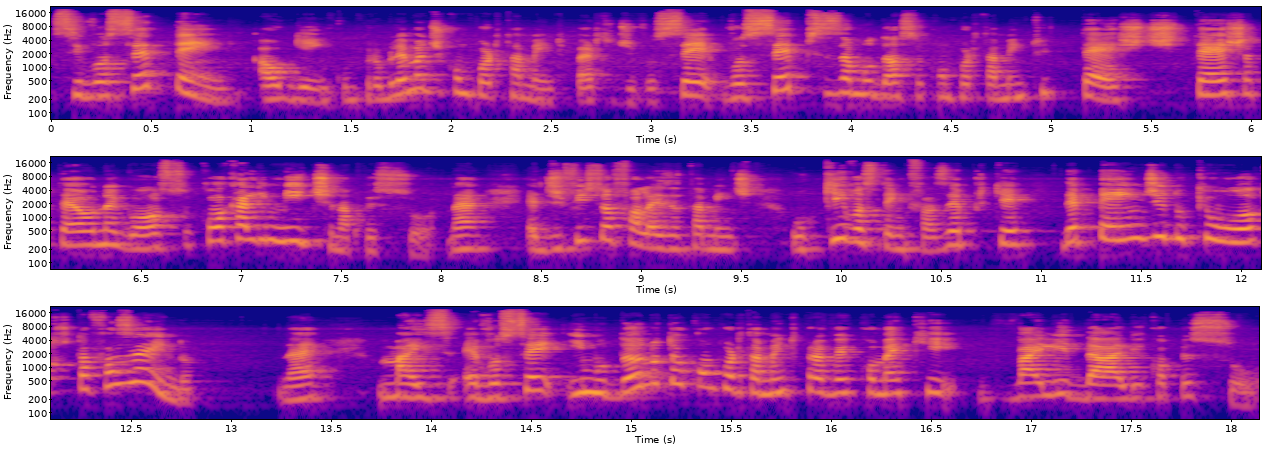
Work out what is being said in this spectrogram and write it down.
se você tem alguém com problema de comportamento perto de você, você precisa mudar seu comportamento e teste. Teste até o negócio, colocar limite na pessoa, né? É difícil eu falar exatamente o que você tem que fazer, porque depende do que o outro está fazendo né? Mas é você ir mudando o teu comportamento para ver como é que vai lidar ali com a pessoa.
